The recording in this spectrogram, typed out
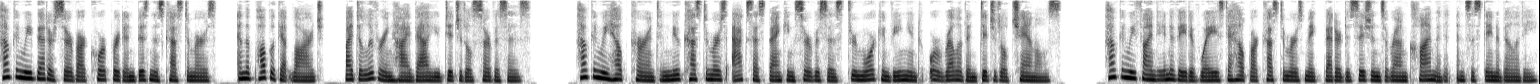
How can we better serve our corporate and business customers, and the public at large, by delivering high value digital services? How can we help current and new customers access banking services through more convenient or relevant digital channels? How can we find innovative ways to help our customers make better decisions around climate and sustainability?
